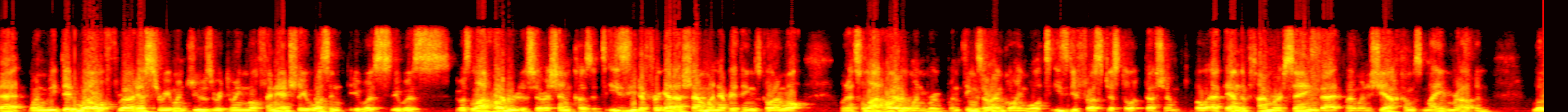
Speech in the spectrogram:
that when we did well throughout history, when Jews were doing well financially, it wasn't. It was. It was. It was a lot harder to serve Hashem because it's easy to forget Hashem when everything's going well. When it's a lot harder when we're when things aren't going well, it's easy for us just to look to Hashem. But at the end of time, we're saying that when Mashiach comes, Mayim Rabim, Lo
